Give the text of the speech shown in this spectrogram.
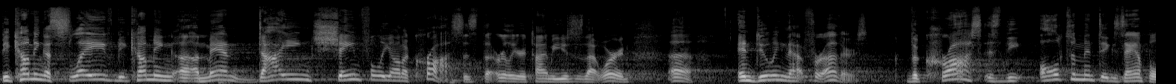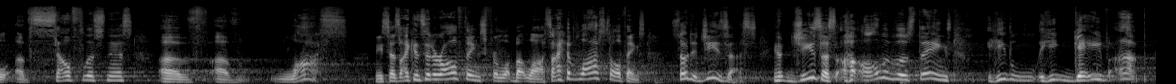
becoming a slave, becoming a man dying shamefully on a cross, is the earlier time he uses that word. Uh, and doing that for others. The cross is the ultimate example of selflessness, of, of loss, he says, I consider all things for but loss. I have lost all things. So did Jesus. You know, Jesus, all of those things, he, he gave up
